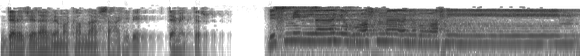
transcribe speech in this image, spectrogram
dereceler ve makamlar sahibi demektir. Bismillahirrahmanirrahim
